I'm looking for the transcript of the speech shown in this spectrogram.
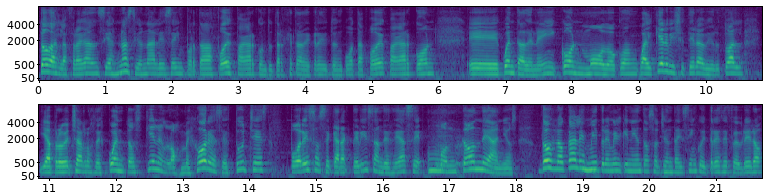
Todas las fragancias nacionales e importadas podés pagar con tu tarjeta de crédito en cuotas, podés pagar con eh, cuenta DNI, con modo, con cualquier billetera virtual y aprovechar los descuentos. Tienen los mejores estuches por eso se caracterizan desde hace un montón de años. Dos locales, Mitre 1585 y 3 de febrero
